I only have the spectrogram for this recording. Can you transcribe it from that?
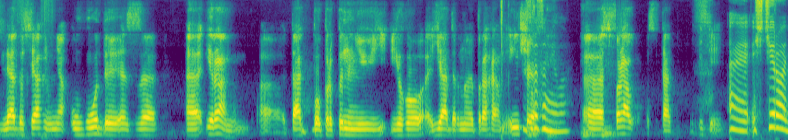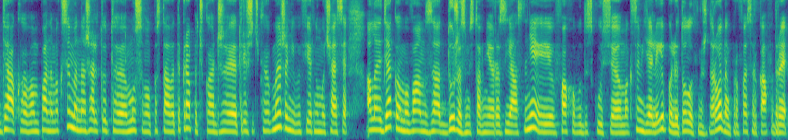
для досягнення угоди з Іраном, так по припиненню його ядерної програми. Інше Зрозуміло. справ так. Окей. Е, Щиро дякую вам, пане Максиме. На жаль, тут е, мусимо поставити крапочку, адже трішечки обмежені в ефірному часі. Але дякуємо вам за дуже змістовні роз'яснення і фахову дискусію. Максим Ялі, політолог, міжнародник, професор кафедри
